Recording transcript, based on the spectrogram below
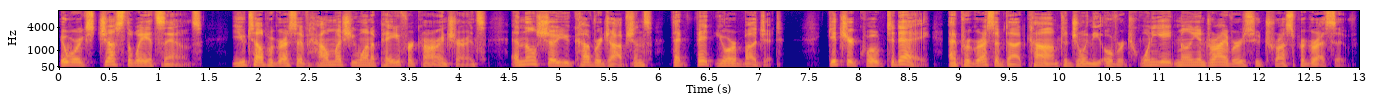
It works just the way it sounds. You tell Progressive how much you want to pay for car insurance, and they'll show you coverage options that fit your budget. Get your quote today at progressive.com to join the over 28 million drivers who trust Progressive.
